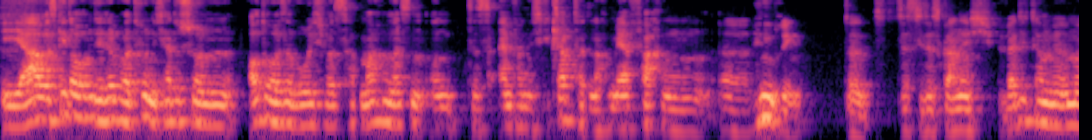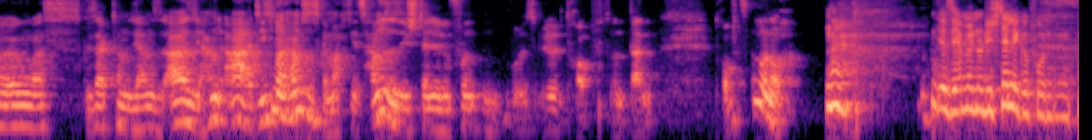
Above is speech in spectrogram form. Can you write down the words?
Ja, aber es geht auch um die Reparaturen. Ich hatte schon Autohäuser, wo ich was hab machen lassen und das einfach nicht geklappt hat nach mehrfachen äh, Hinbringen. Dass, dass sie das gar nicht bewertet haben, mir immer irgendwas gesagt haben. Sie haben es, ah, sie haben, ah, diesmal haben sie es gemacht. Jetzt haben sie die Stelle gefunden, wo das Öl tropft und dann tropft es immer noch. Ja, sie haben ja nur die Stelle gefunden.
